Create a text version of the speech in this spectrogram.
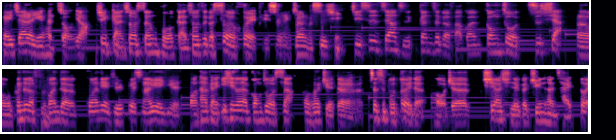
陪家人也很重要，去感受生活，感受这个社会也是很重要的事情。几次这样子跟这个法官工作之下，呃，我跟这个法官的观念其实越差越远，哦，他可能一心都在工作上，我会觉得这是不对的，我觉得需要取得一个均衡才对。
